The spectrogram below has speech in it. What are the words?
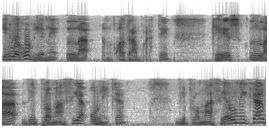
y luego viene la otra parte, que es la diplomacia única. Diplomacia única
